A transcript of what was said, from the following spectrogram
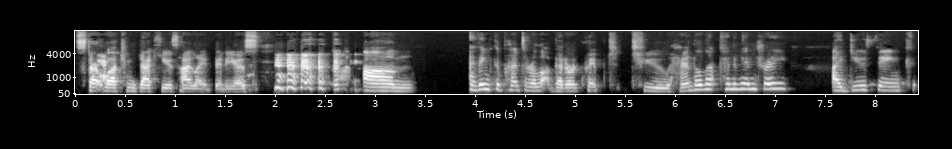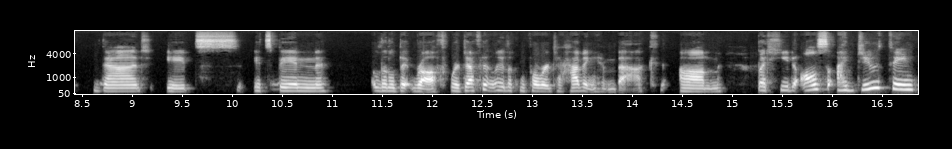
start yeah. watching Jack Hughes highlight videos. um, I think the Preds are a lot better equipped to handle that kind of injury. I do think that it's it's been a little bit rough. We're definitely looking forward to having him back. Um, but he'd also, I do think,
